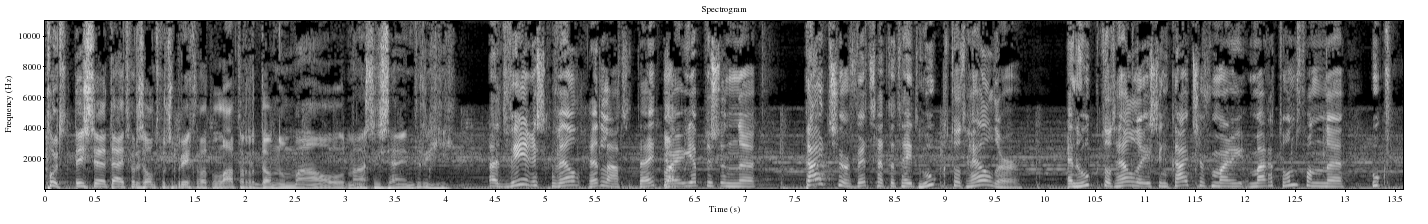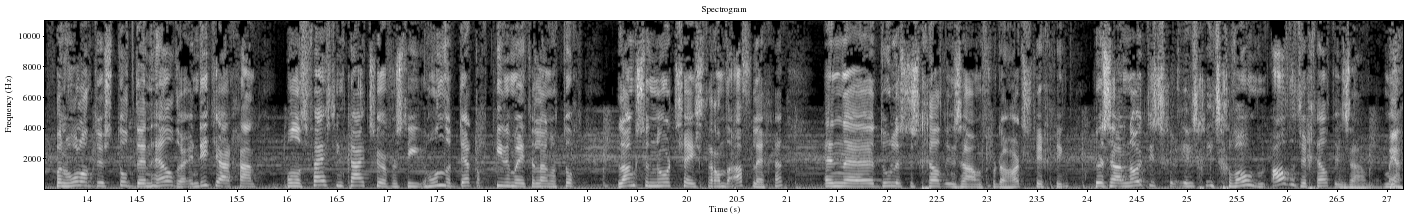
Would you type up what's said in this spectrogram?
Goed, het is eh, tijd voor de Zandvoortse berichten. Wat later dan normaal. Maar ze zijn drie. Het weer is geweldig hè, de laatste tijd. Maar je hebt dus een eh kitesurfwedstrijd. Dat heet Hoek tot Helder. En Hoek tot Helder is een kitesurfmarathon van eh, Hoek van Holland dus tot Den Helder. En dit jaar gaan 115 kitesurfers die 130 kilometer lange tocht langs de Noordzeestranden afleggen. En het doel is dus geld inzamelen voor de Hartstichting. We zouden nooit iets, iets, gewoon doen. Altijd weer geld inzamelen. Maar ja,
